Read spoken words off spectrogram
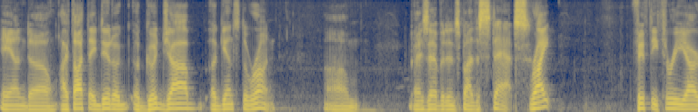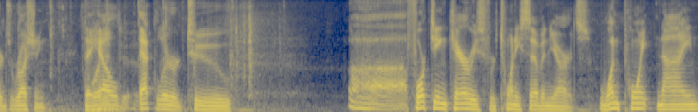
and uh, I thought they did a, a good job against the run. Um, as evidenced by the stats. Right. 53 yards rushing. They What held did- Ekeler to uh, 14 carries for 27 yards, 1.9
